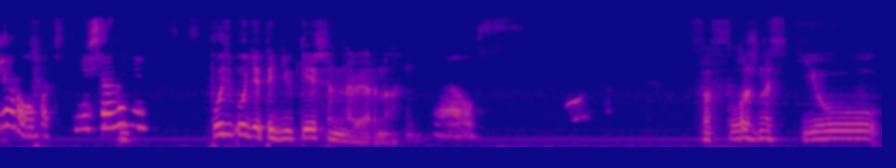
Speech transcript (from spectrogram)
Я робот. Мне все равно не... Пусть будет education, наверное. Well, Со сложностью...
